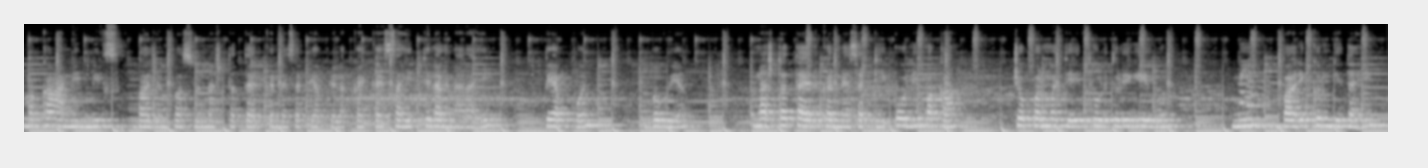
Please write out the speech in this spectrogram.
मका आणि मिक्स भाज्यांपासून नाश्ता तयार करण्यासाठी आपल्याला काय काय साहित्य लागणार आहे ते आपण बघूया. नाश्ता तयार करण्यासाठी ओली मका चोपरमध्ये थोडी थोडी घेऊन मी बारीक करून घेत आहे.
